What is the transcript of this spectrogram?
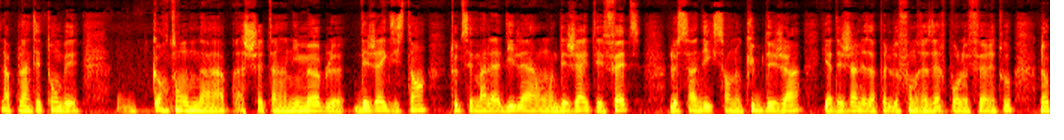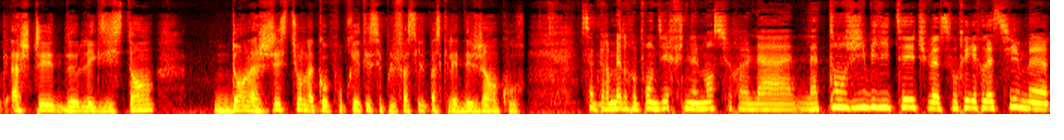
la plainte est tombée. Quand on a, achète un immeuble déjà existant, toutes ces maladies là ont déjà été faites, le syndic s'en occupe déjà, il y a déjà les appels de fonds de réserve pour le faire et tout. Donc acheter de l'existant dans la gestion de la copropriété, c'est plus facile parce qu'elle est déjà en cours. Ça me permet de répondre finalement sur euh, la, la tangibilité, tu vas sourire là-dessus, mais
